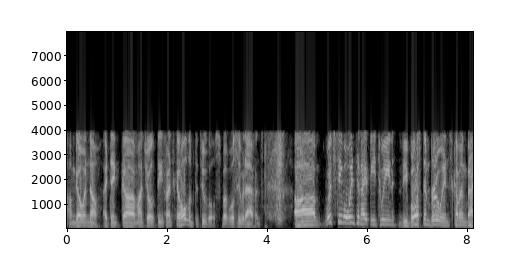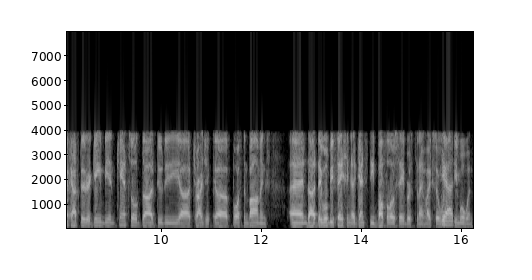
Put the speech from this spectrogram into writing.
I'm going no. I think uh, Montreal's defense can hold them to two goals, but we'll see what happens. Um, which team will win tonight between the Boston Bruins, coming back after their game being canceled uh, due to the uh, tragic uh, Boston bombings, and uh, they will be facing against the Buffalo Sabres tonight, Mike. So which Yeah. team will win?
